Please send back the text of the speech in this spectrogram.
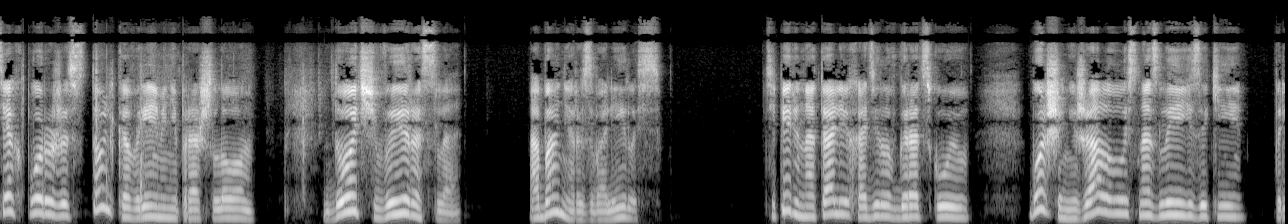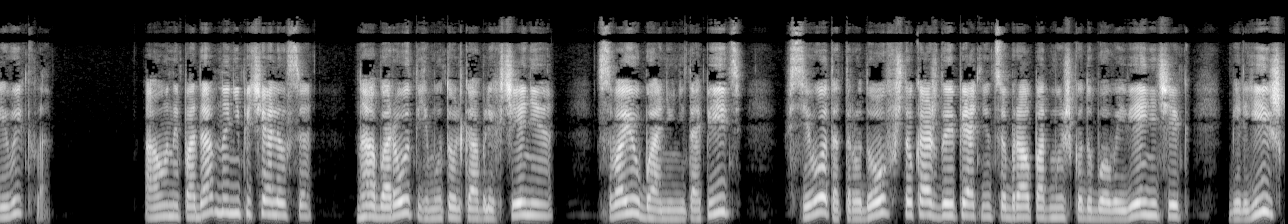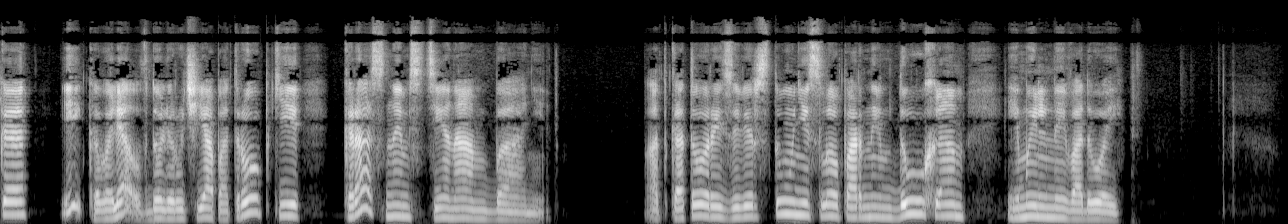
тех пор уже столько времени прошло. Дочь выросла, а баня развалилась. Теперь Наталья ходила в городскую, больше не жаловалась на злые языки, привыкла. А он и подавно не печалился, наоборот, ему только облегчение, свою баню не топить, всего-то трудов, что каждую пятницу брал под мышку дубовый веничек, бельишко и ковылял вдоль ручья по тропке красным стенам бани, от которой за версту несло парным духом и мыльной водой.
